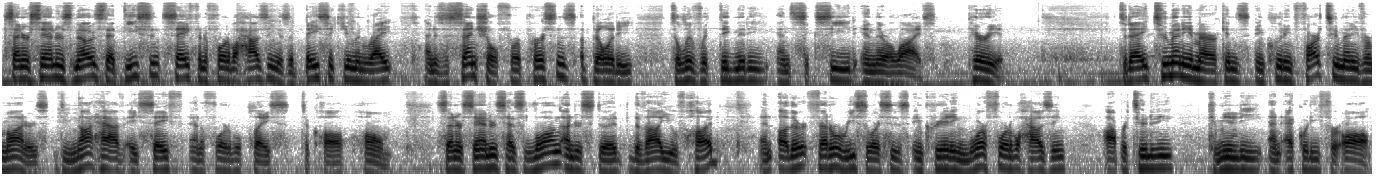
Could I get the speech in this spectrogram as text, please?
Senator Sanders knows that decent, safe, and affordable housing is a basic human right and is essential for a person's ability to live with dignity and succeed in their lives, period. Today, too many Americans, including far too many Vermonters, do not have a safe and affordable place to call home. Senator Sanders has long understood the value of HUD and other federal resources in creating more affordable housing, opportunity, community, and equity for all.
